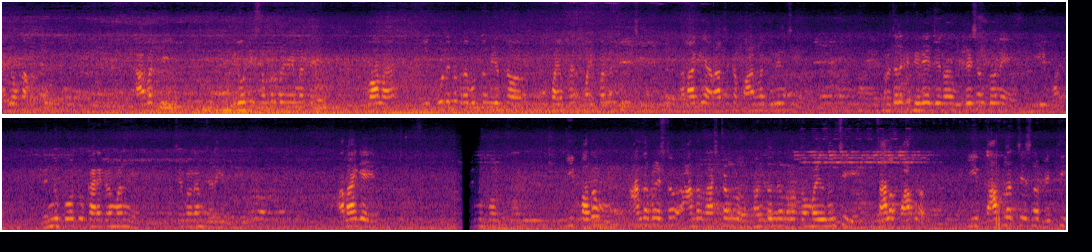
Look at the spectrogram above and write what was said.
అది ఒక హక్కు. కాబట్టి ఈరోజు ఈ సందర్భం ఏమంటే ఇవాళ ఈ కూటమి ప్రభుత్వం యొక్క వైఫల్యం గురించి అలాగే అరాచక పాలన గురించి ప్రజలకు తెలియజేయడం ఉద్దేశంతోనే ఈ వెన్నుపోటు కార్యక్రమాన్ని చేపట్టడం జరిగింది. అలాగే ఈ పదం ఆంధ్రప్రదేశ్ ఆంధ్ర రాష్ట్రంలో పంతొమ్మిది వందల తొంభై నుంచి చాలా పాపులర్ ఈ పాపులర్ చేసిన వ్యక్తి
